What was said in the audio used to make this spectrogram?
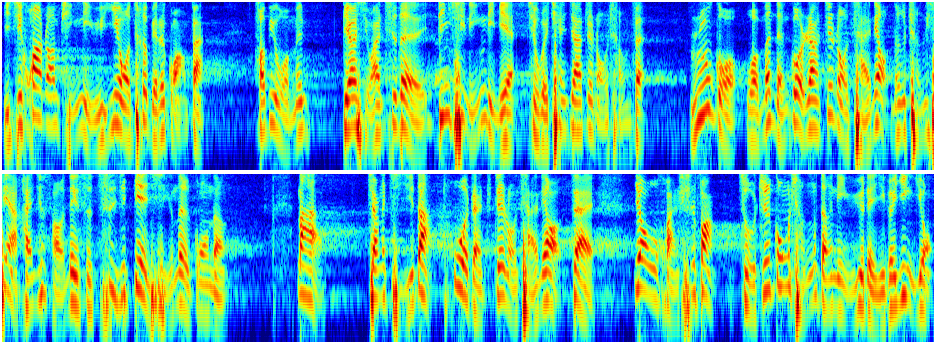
以及化妆品领域应用特别的广泛，好比我们。比较喜欢吃的冰淇淋里面就会添加这种成分。如果我们能够让这种材料能呈现含羞草类似刺激变形的功能，那将极大拓展这种材料在药物缓释放、组织工程等领域的一个应用。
